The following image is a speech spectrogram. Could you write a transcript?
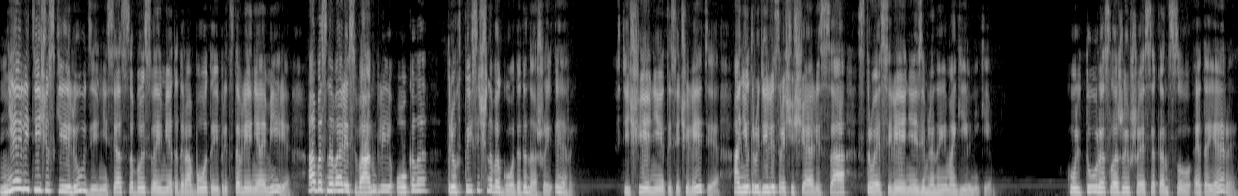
Неолитические люди, неся с собой свои методы работы и представления о мире, обосновались в Англии около 3000 года до нашей эры. В течение тысячелетия они трудились, расчищая леса, строя селения, земляные могильники. Культура, сложившаяся к концу этой эры,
